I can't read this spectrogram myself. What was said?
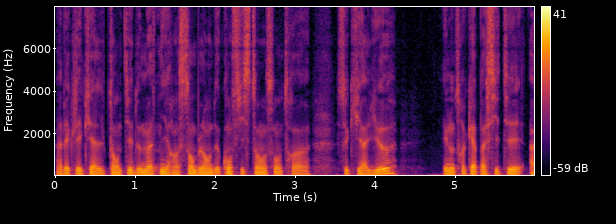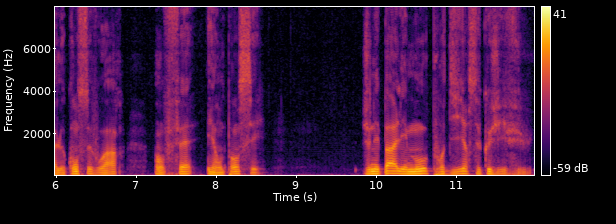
avec lesquels tenter de maintenir un semblant de consistance entre ce qui a lieu et notre capacité à le concevoir en fait et en pensée. Je n'ai pas les mots pour dire ce que j'ai vu.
